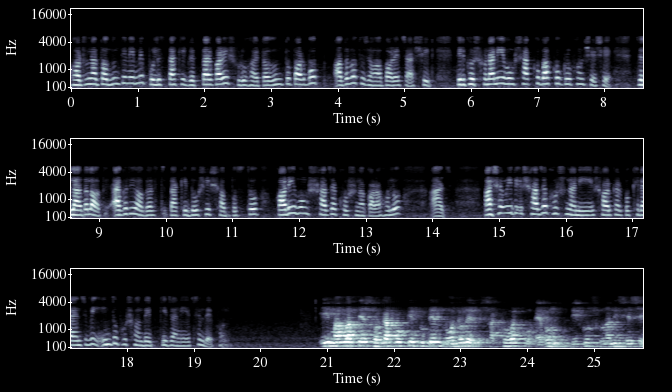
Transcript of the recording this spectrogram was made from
ঘটনার তদন্তে নেমে পুলিশ তাকে গ্রেপ্তার করে। শুরু হয় তদন্ত পর্ব আদালতে জমা পড়ে চার্জশিট। দীর্ঘ শুনানি এবং সাক্ষ্য বাক্য গ্রহণ শেষে জেলা আদালত এগারোই আগস্ট তাকে দোষী সাব্যস্ত করে এবং সাজা ঘোষণা করা হল। আজ আসামির সাজা ঘোষণা নিয়ে সরকার পক্ষের আইনজীবী ইন্দুভূষণ দেব কি জানিয়েছেন দেখুন। এই মামলাতে সরকার পক্ষে টোটাল নজনের সাক্ষ্যবাক্য এবং দীর্ঘ শুনানি শেষে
